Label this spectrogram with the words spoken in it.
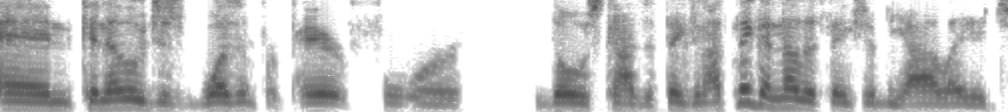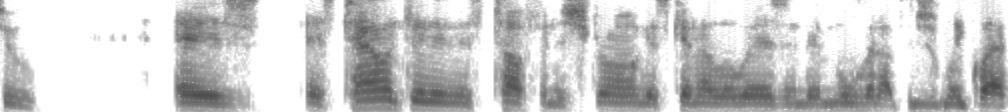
And Canelo just wasn't prepared for those kinds of things. And I think another thing should be highlighted too, as as talented and as tough and as strong as Canelo is, and then moving up in his weight class,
